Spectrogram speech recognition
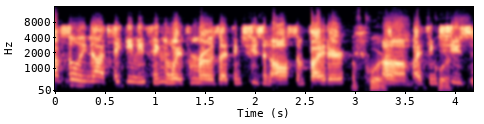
absolutely not taking anything away from Rose. I think she's an awesome fighter. Of course, Um, I think course. she's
